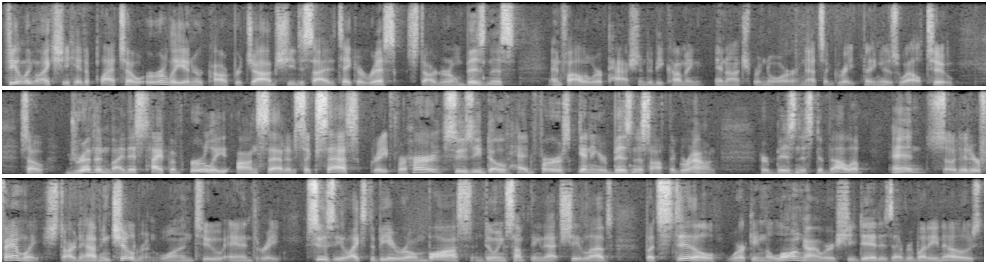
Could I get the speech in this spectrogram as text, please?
Feeling like she hit a plateau early in her corporate job, she decided to take a risk, start her own business, and follow her passion to becoming an entrepreneur. And that's a great thing as well, too. So, driven by this type of early onset of success, great for her, Susie dove headfirst, getting her business off the ground. Her business developed, and so did her family. She started having children one, two, and three. Susie likes to be her own boss and doing something that she loves, but still working the long hours she did, as everybody knows,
